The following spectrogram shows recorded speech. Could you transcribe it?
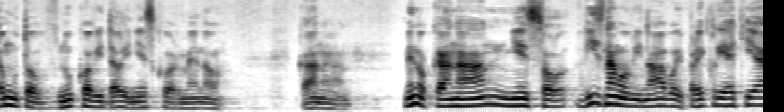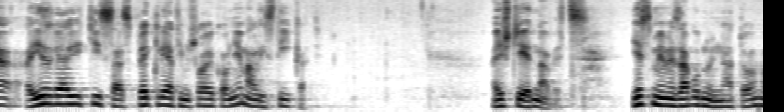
Tomuto vnukovi dali neskôr meno Kanán. Meno Kanán niesol významový návoj prekliatia a Izraeliti sa s prekliatým človekom nemali stýkať. A ešte jedna vec. Nesmieme zabudnúť na to,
